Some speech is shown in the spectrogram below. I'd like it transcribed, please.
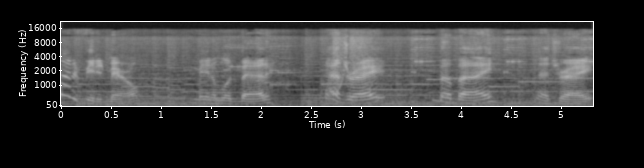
I defeated Marill. Made him look bad. That's right. Bye-bye. That's right.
